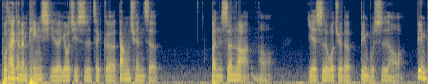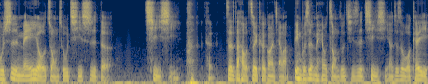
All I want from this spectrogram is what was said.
不太可能平息的，尤其是这个当权者本身啦，哦，也是我觉得并不是哦，并不是没有种族歧视的气息。这到我最客观的讲法，并不是没有种族歧视的气息啊，就是我可以，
